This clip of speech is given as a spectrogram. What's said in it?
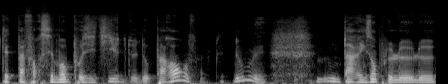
peut-être pas forcément positif de nos parents, enfin peut-être nous. Mais... Par exemple, le, le,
